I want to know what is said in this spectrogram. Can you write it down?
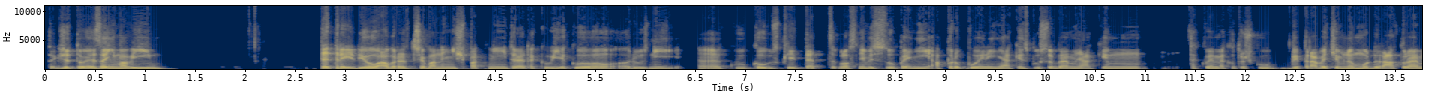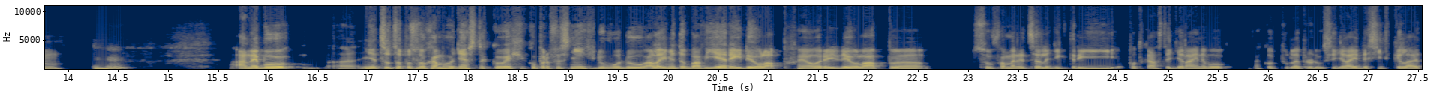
Takže to je zajímavý. TED Radio Hour třeba není špatný, to je takový jako různý eh, kousky TED vlastně vystoupení a propojený nějakým způsobem, nějakým takovým jako trošku vypravěčem nebo moderátorem. Mm-hmm. A nebo eh, něco, co poslouchám hodně z takových jako profesních důvodů, ale i mě to baví, je Radiolab. Jo, Radiolab eh, jsou v Americe lidi, kteří podcasty dělají nebo jako tuhle produkci dělají desítky let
